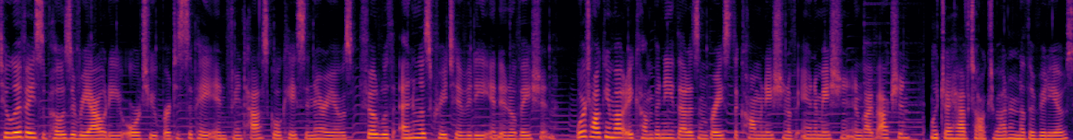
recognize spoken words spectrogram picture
to live a supposed reality or to participate in fantastical case scenarios filled with endless creativity and innovation. We're talking about a company that has embraced the combination of animation and live action, which I have talked about in other videos,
